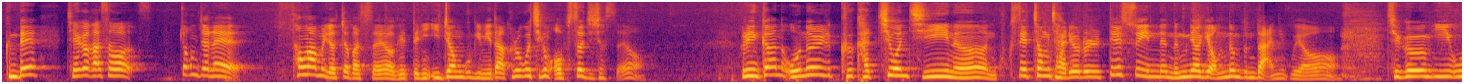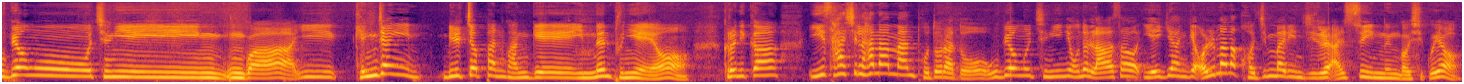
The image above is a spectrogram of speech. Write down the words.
근데 제가 가서 조금 전에 성함을 여쭤봤어요. 그랬더니 이정국입니다. 그리고 지금 없어지셨어요. 그러니까 오늘 그 같이 온 지인은 국세청 자료를 뗄 수 있는 능력이 없는 분도 아니고요. 지금 이 우병우 증인과 이 굉장히 밀접한 관계에 있는 분이에요. 그러니까 이 사실 하나만 보더라도 우병우 증인이 오늘 나와서 얘기한 게 얼마나 거짓말인지를 알 수 있는 것이고요.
